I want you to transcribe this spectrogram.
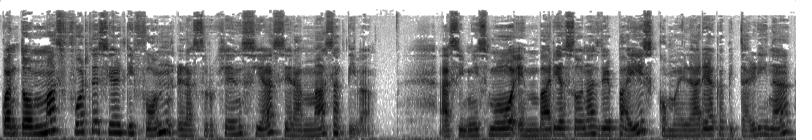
Cuanto más fuerte sea el tifón, la surgencia será más activa. Asimismo, en varias zonas del país, como el área capitalina,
